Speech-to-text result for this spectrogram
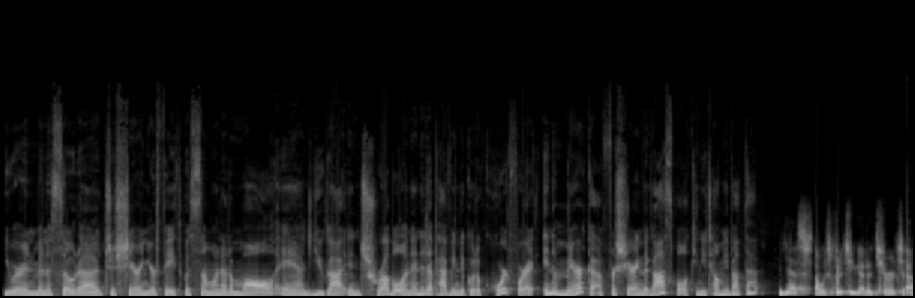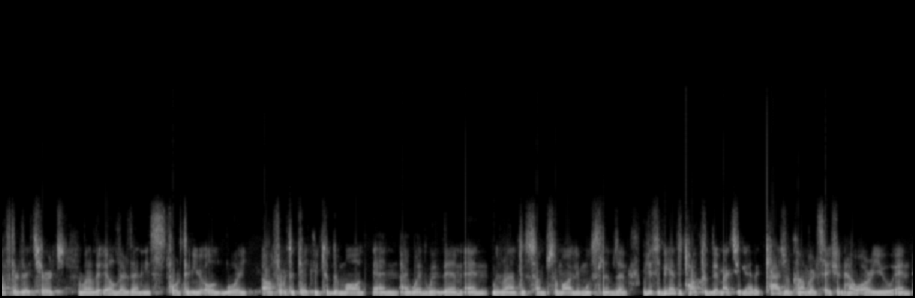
you were in Minnesota just sharing your faith with someone at a mall and you got in trouble and ended up having to go to court for it in America for sharing the gospel. Can you tell me about that? Yes, I was preaching at a church. After the church, one of the elders and his 14 year old boy offered to take me to the mall. And I went with them and we ran to some Somali Muslims and we just began to talk to them. Actually, I had a casual conversation. How are you? And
